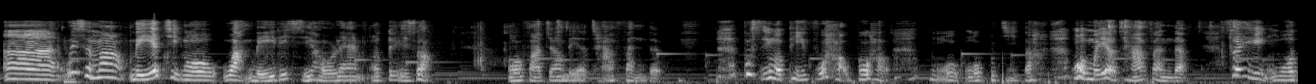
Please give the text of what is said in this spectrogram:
啊，为什么每一次我画眉的时候呢，我对你说，我化妆没有擦粉的，不是我皮肤好不好？我我不知道，我没有擦粉的，所以我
